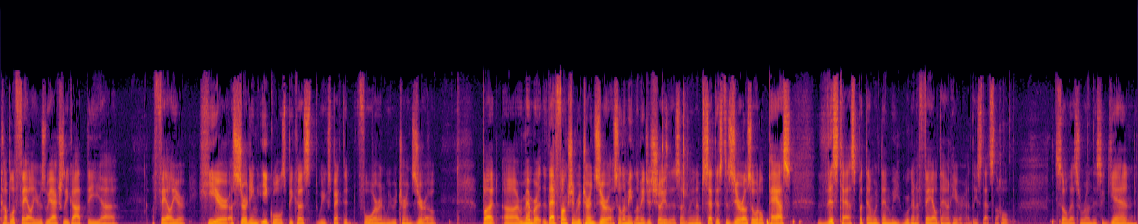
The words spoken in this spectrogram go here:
couple of failures. We actually got the uh, a failure here asserting equals because we expected 4 and we returned 0 but uh, remember that function returns zero. So let me let me just show you this. I'm going to set this to zero, so it'll pass this test, but then we're, then we we're going to fail down here. At least that's the hope. So let's run this again.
